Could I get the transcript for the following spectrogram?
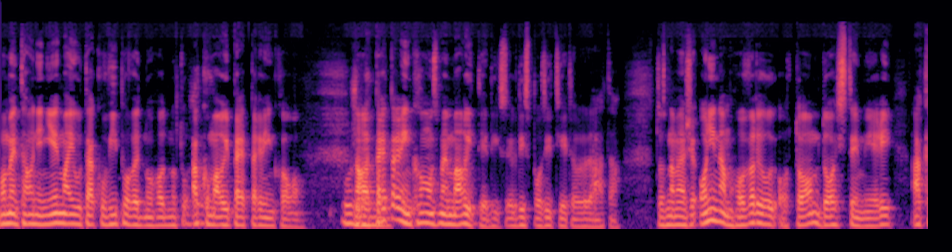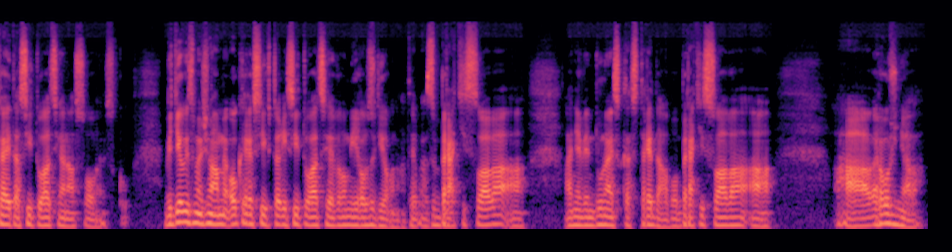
momentálne nemajú takú výpovednú hodnotu, ako mali pred prvým kolom. No ale pred prvým kolom sme mali tie k dispozície tieto dáta. To znamená, že oni nám hovorili o tom do istej miery, aká je tá situácia na Slovensku. Videli sme, že máme okresy, v ktorých situácia je veľmi rozdielna. Teda z Bratislava a, a neviem, Dunajská streda, alebo Bratislava a, a Rožňava.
